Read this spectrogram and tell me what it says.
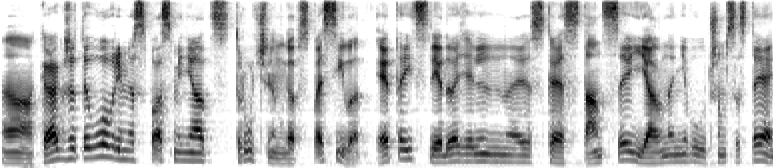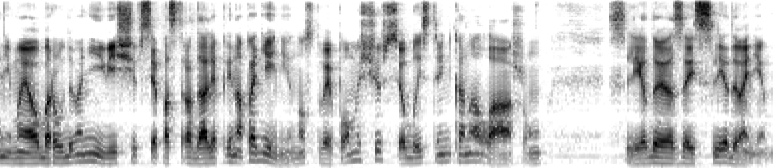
А, как же ты вовремя спас меня от стручлингов, спасибо. Эта исследовательская станция явно не в лучшем состоянии. Мое оборудование и вещи все пострадали при нападении, но с твоей помощью все быстренько налажу. Следуя за исследованием.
